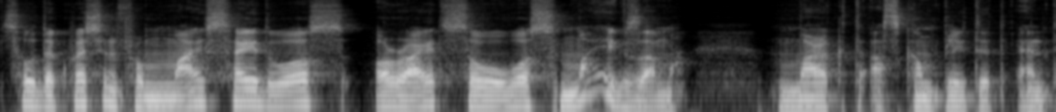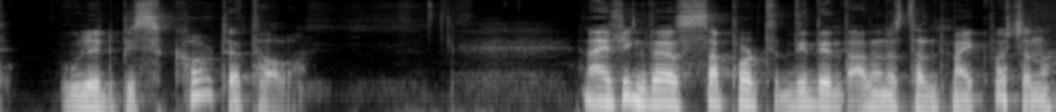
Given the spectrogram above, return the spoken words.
So the question from my side was, alright, so was my exam marked as completed and will it be scored at all? And I think the support didn't understand my question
